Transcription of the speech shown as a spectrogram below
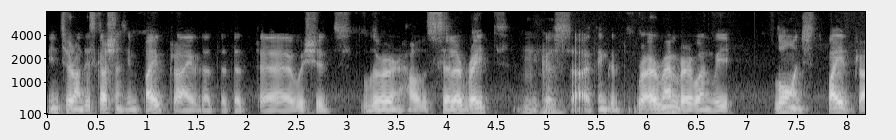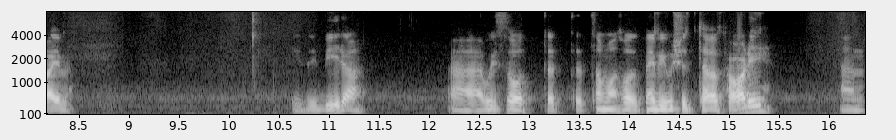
internal discussions in Pipedrive that that, that uh, we should learn how to celebrate mm-hmm. because I think that I remember when we launched Pipedrive, the beta, uh, we thought that, that someone thought maybe we should have a party and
